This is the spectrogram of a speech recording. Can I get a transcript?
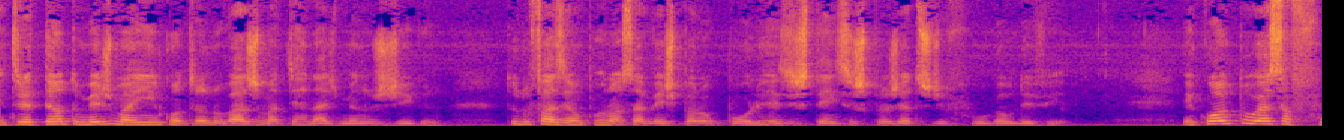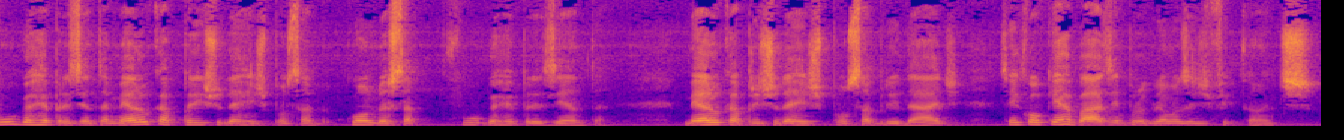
Entretanto, mesmo aí encontrando vasos maternais menos dignos, tudo fazemos por nossa vez para opor-lhe resistência aos projetos de fuga ao dever. Enquanto essa fuga representa mero capricho da responsabilidade, quando essa fuga representa mero capricho da responsabilidade, sem qualquer base em programas edificantes.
